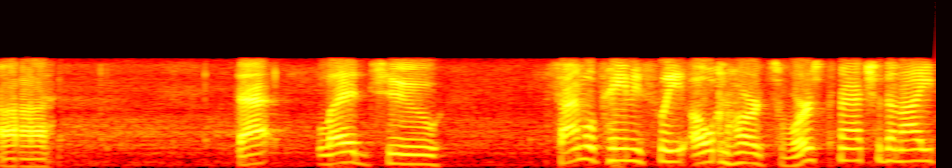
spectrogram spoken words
Uh, that led to simultaneously Owen Hart's worst match of the night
